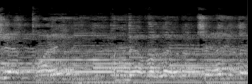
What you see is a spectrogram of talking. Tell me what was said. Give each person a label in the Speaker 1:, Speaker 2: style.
Speaker 1: jet plane. Never let her tell you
